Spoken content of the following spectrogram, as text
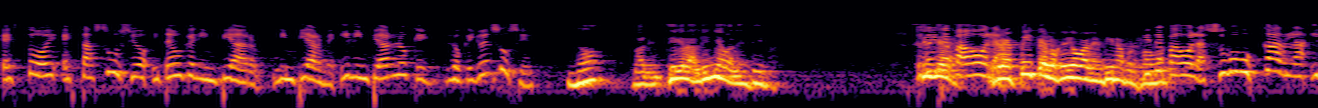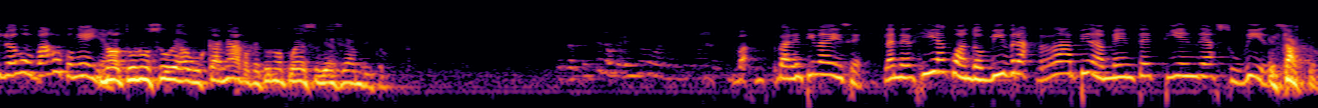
estoy está sucio y tengo que limpiar, limpiarme y limpiar lo que lo que yo ensucie. No, sigue la línea Valentina. Sigue- dice Paola, Repite lo que dijo Valentina, por favor. dice Paola, subo a buscarla y luego bajo con ella. No, tú no subes a buscar nada porque tú no puedes subir a ese ámbito. Va- Valentina dice, la energía cuando vibra rápidamente tiende a subir. Exacto.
